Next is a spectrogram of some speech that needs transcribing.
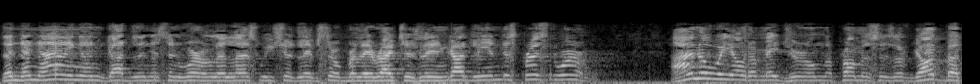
the denying ungodliness and worldliness, we should live soberly, righteously, and godly in this present world. I know we ought to major on the promises of God, but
